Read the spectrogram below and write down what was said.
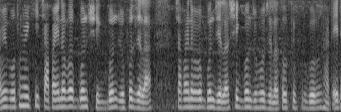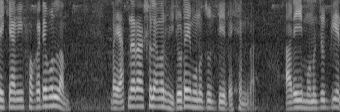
আমি প্রথমে কি চাঁপাইনবাবগঞ্জ, শিখগঞ্জ উপজেলা, চাঁপাইনবাবগঞ্জ জেলা, শিখগঞ্জ উপজেলা, তৌতিপুর, গরুরহাট, এটা কি আমি ফকাটে বললাম? ভাই, আপনারা আসলে আমার ভিডিওটাই মনোযোগ দিয়ে দেখেন না। আর এই মনোযোগ দিয়ে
